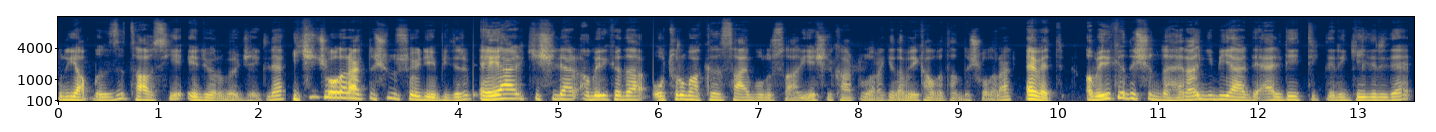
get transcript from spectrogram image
Bunu yapmanızı tavsiye ediyorum öncelikle. İkinci olarak da şunu söyleyebilirim. Eğer kişiler Amerika'da oturum hakkına sahip olursa yeşil kartlı olarak ya da Amerikan vatandaşı olarak evet Amerika dışında herhangi bir yerde elde ettikleri geliri de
